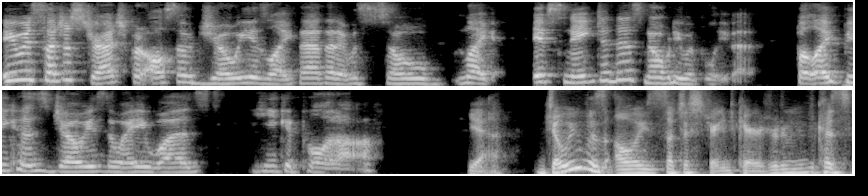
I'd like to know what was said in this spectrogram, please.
it was such a stretch, but also Joey is like that, that it was so, like, if Snake did this, nobody would believe it. But, like, because Joey's the way he was, he could pull it off. yeah. Joey was always such a strange character to me because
